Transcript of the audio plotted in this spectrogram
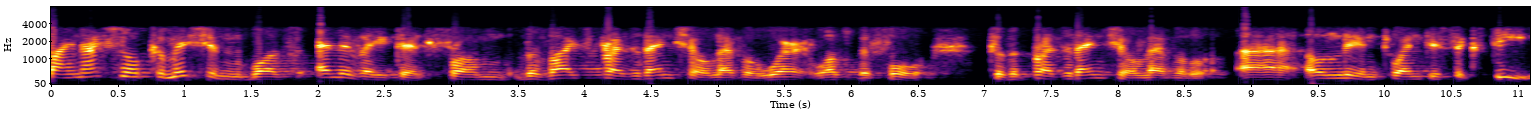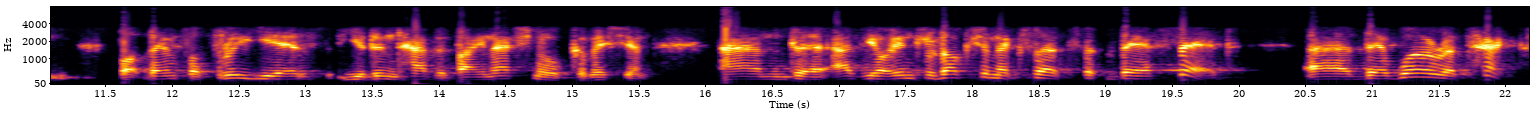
binational commission was elevated from the vice presidential level where it was before to the presidential level uh, only in 2016. But then for three years, you didn't have a binational commission. And uh, as your introduction excerpt there said, uh, there were attacks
